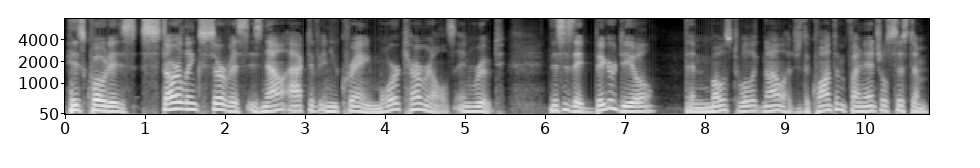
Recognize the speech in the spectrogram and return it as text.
His quote is Starlink service is now active in Ukraine, more terminals en route. This is a bigger deal than most will acknowledge. The quantum financial system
